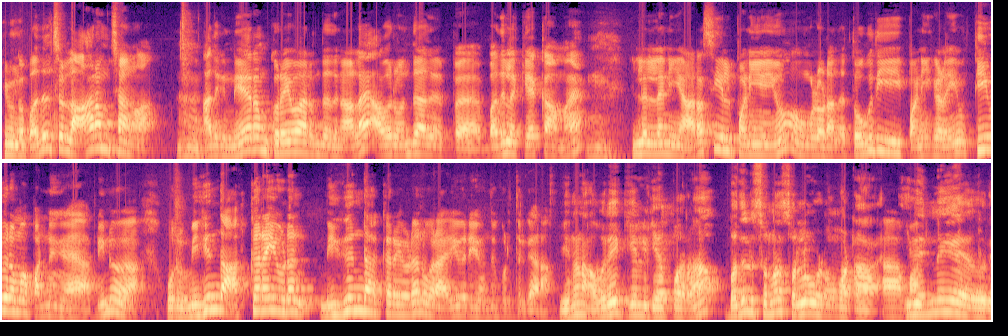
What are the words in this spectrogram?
இவங்க பதில் சொல்ல ஆரம்பிச்சாங்களாம். அதுக்கு நேரம் குறைவா இருந்ததுனால அவர் வந்து அதை இப்ப பதில கேட்காம. இல்ல இல்ல நீங்க அரசியல் பணியையும் உங்களோட அந்த தொகுதி பணிகளையும் தீவிரமா பண்ணுங்க அப்படின்னு ஒரு மிகுந்த அக்கறையுடன் மிகுந்த அக்கறையுடன் ஒரு அறிவுரை வந்து கொடுத்திருக்காராம். என்னன்னா அவரே கேள்வி கேட்பாரா? பதில் சொன்னா சொல்ல விட மாட்டான். இது என்னங்க ஒரு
